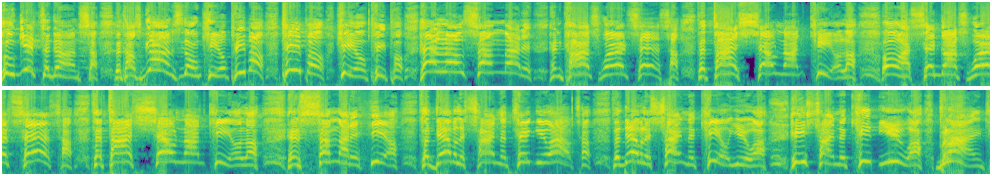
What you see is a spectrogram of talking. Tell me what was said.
who get to guns because guns don't kill people. People kill people. Hello, somebody. And God's word says that thou shall not kill. Oh, I said God's word says that thou shall not kill. And somebody here, the devil is trying to take you out. The devil is trying to kill you. He's trying to keep you blind.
